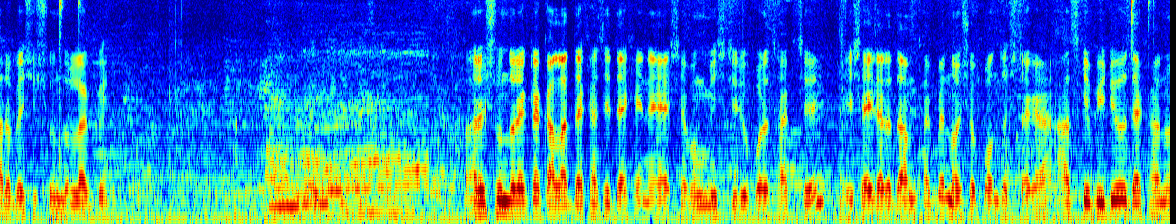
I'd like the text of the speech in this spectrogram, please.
আরও বেশি সুন্দর লাগবে। আর সুন্দর একটা কালার দেখাচ্ছি, দেখেন অ্যাশ এবং মিষ্টির উপরে থাকছে। এই শাড়িটার দাম থাকবে নয়শো পঞ্চাশ টাকা। আজকে ভিডিও দেখানো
